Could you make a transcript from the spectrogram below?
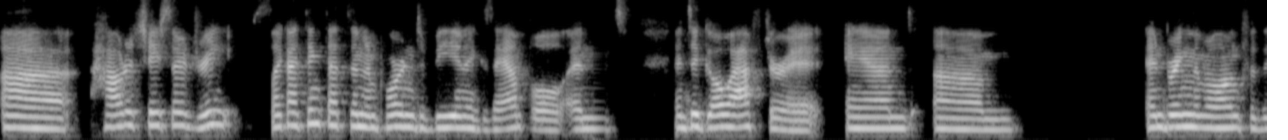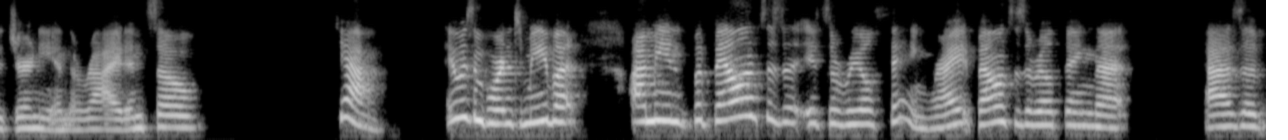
uh, how to chase their dreams. Like i think that's an important to be an example. And and to go after it and um and bring them along for the journey and the ride. And so yeah it was important to me but i mean but balance is a it's a real thing right? Balance is a real thing that as a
